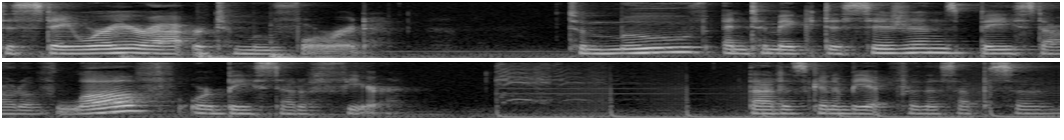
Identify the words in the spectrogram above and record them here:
to stay where you're at or to move forward. To move and to make decisions based out of love or based out of fear. That is going to be it for this episode.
